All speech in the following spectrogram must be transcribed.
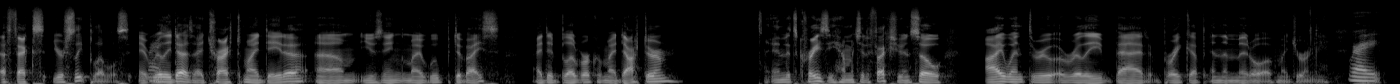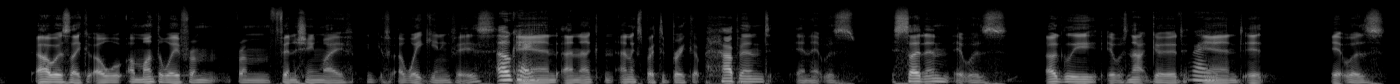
affects your sleep levels. It Right. really does. I tracked my data um, using my Whoop device. I did blood work with my doctor, and it's crazy how much it affects you. And so I went through a really bad breakup in the middle of my journey. right. I was like a, a month away from from finishing my weight gaining phase. Okay. And an, an unexpected breakup happened, and it was sudden. It was ugly. It was not good, Right. and it it was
